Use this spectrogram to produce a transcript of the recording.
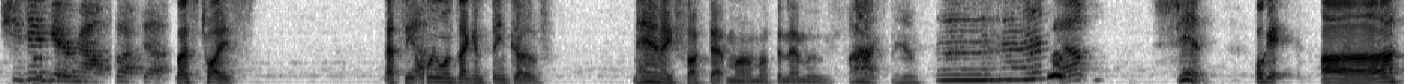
She did get her mouth fucked up. That's twice. That's the Yeah. only ones I can think of. Man, I fucked that mom up in that movie. Fuck, man. Mm-hmm. Yep. Shit. Okay. Uh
